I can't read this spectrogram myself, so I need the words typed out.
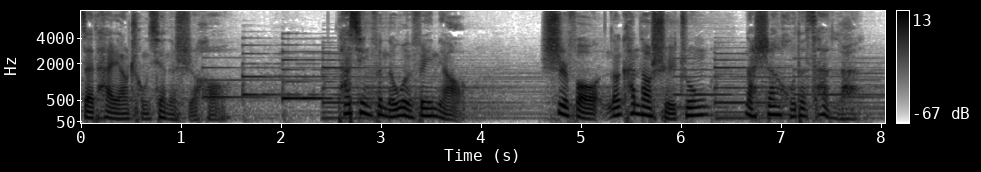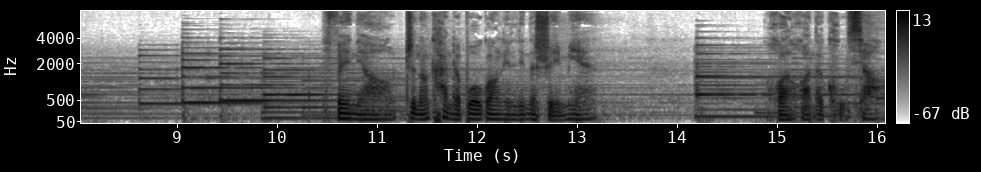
在太阳重现的时候，他兴奋地问飞鸟：“是否能看到水中那珊瑚的灿烂？”飞鸟只能看着波光粼粼的水面，缓缓地苦笑。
